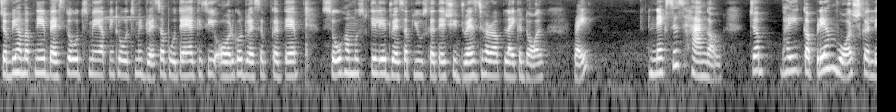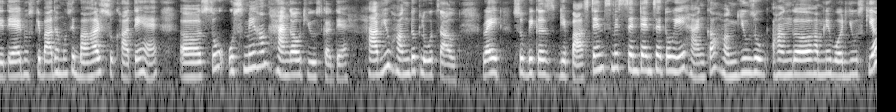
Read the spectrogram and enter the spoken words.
जब भी हम अपने बेस्ट क्लोथ्स में अपने क्लोथ्स में ड्रेसअप होते हैं या किसी और को ड्रेसअप करते हैं सो so, हम उसके लिए ड्रेसअप यूज़ करते हैं। She dressed her up like a doll right next is hang out जब भाई कपड़े हम वॉश कर लेते हैं उसके बाद हम उसे बाहर सुखाते हैं सो uh, so उसमें हम हैंग आउट यूज़ करते हैं। Have you hung the clothes out right so because ये पास्ट टेंस में सेंटेंस है तो ये हैंग का हंग यूज़ हो हंग हमने वर्ड यूज़ किया।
